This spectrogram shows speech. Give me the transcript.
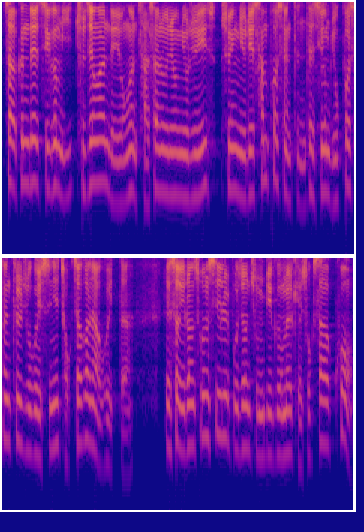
자, 근데 지금 이 주장한 내용은 자산 운용률이 수익률이 3%인데 지금 6%를 주고 있으니 적자가 나고 있다. 그래서 이런 손실 보전 준비금을 계속 쌓고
